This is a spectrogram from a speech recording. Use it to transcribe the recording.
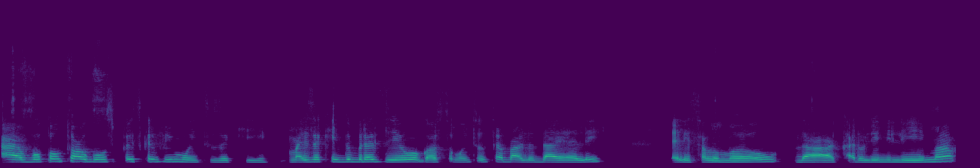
Ah, eu vou pontuar alguns porque eu escrevi muitos aqui. Mas aqui do Brasil, eu gosto muito do trabalho da Ellie, Ellie Salomão, uhum. da Caroline Lima,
